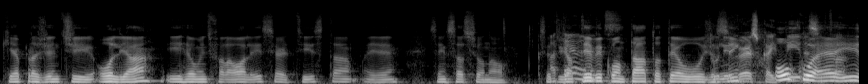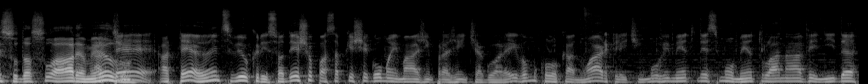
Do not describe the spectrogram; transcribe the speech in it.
que é pra gente olhar e realmente falar, olha, esse artista é sensacional. Que você Até já teve antes. contato até hoje, Do assim? universo Ou caipira, co- você é fala? isso, da sua área mesmo? Até, até antes, viu, Cris? Só deixa eu passar, porque chegou uma imagem pra gente agora aí. Vamos colocar no ar, Cleitinho, o movimento nesse momento lá na Avenida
